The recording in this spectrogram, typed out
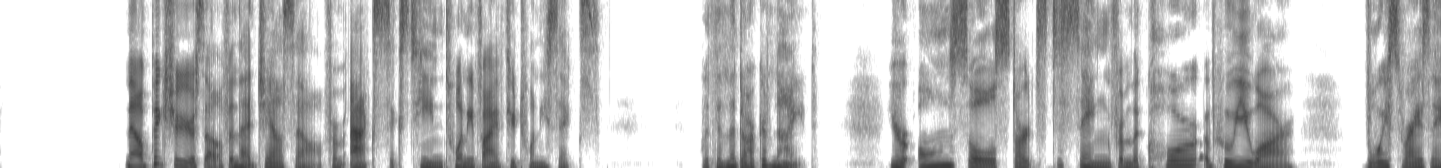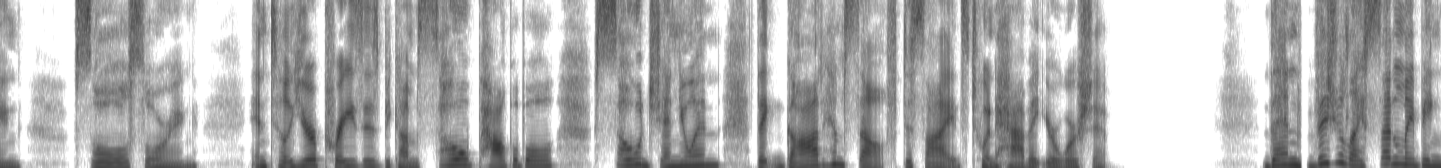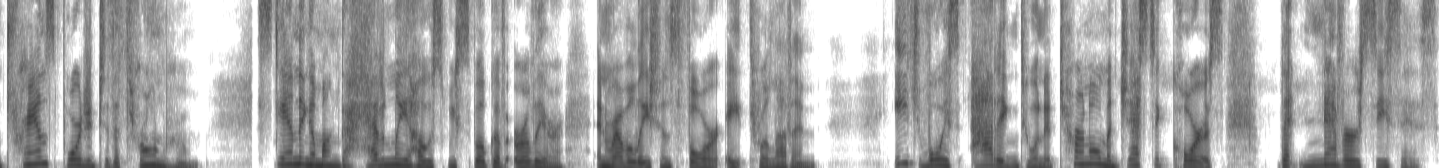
Now picture yourself in that jail cell from Acts 16 25 through 26. Within the dark of night, your own soul starts to sing from the core of who you are, voice rising, soul soaring, until your praises become so palpable, so genuine, that God Himself decides to inhabit your worship. Then visualize suddenly being transported to the throne room, standing among the heavenly hosts we spoke of earlier in Revelations 4 8 through 11. Each voice adding to an eternal, majestic chorus that never ceases.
